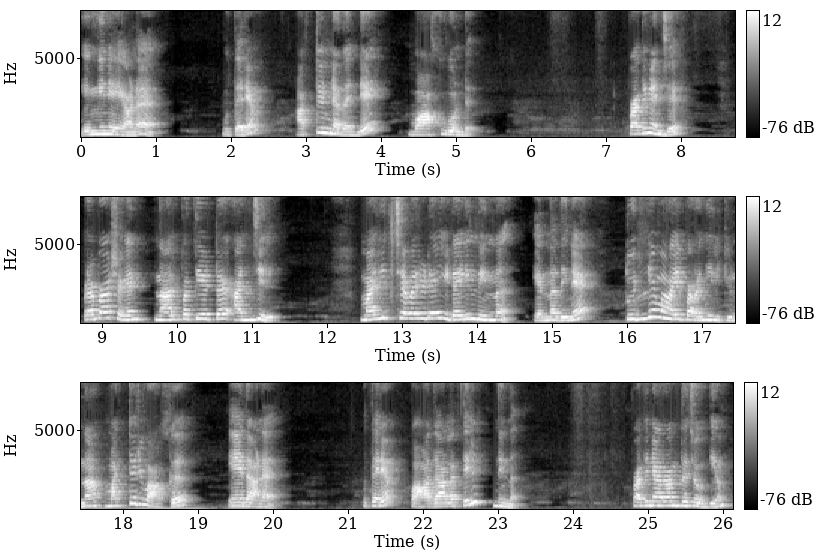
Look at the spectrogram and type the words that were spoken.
എങ്ങനെയാണ്? ഉത്തരം അത്യുന്നതന്റെ വാക്കുകൊണ്ട്. പതിനഞ്ച്. പ്രഭാഷകൻ നാൽപ്പത്തിയെട്ട് അഞ്ചിൽ മരിച്ചവരുടെ ഇടയിൽ നിന്ന് എന്നതിന് തുല്യമായി പറഞ്ഞിരിക്കുന്ന മറ്റൊരു വാക്ക് ഏതാണ്? ഉത്തരം പാതാളത്തിൽ നിന്ന്. പതിനാറാമത്തെ ചോദ്യം.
